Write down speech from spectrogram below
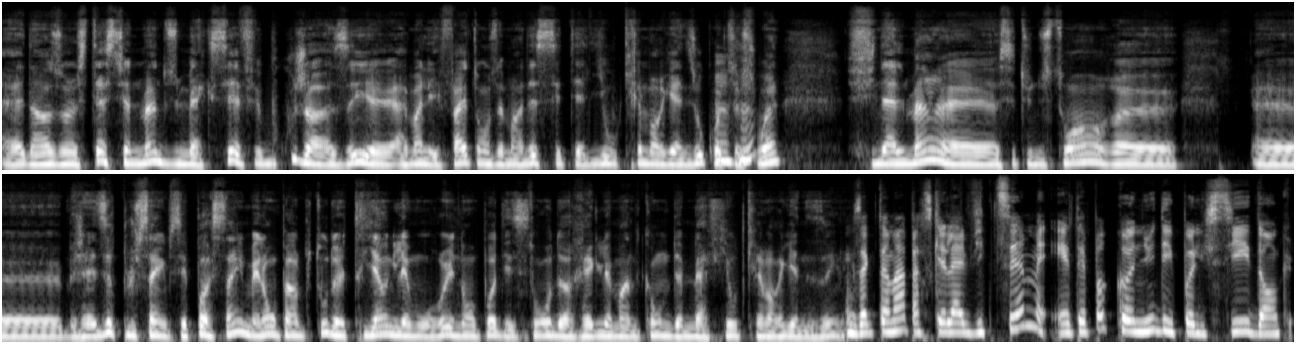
euh, dans un stationnement du Maxi, elle fait beaucoup jaser avant les fêtes. On se demandait si c'était lié au crime organisé ou quoi que ce mm-hmm. soit. Finalement, c'est une histoire euh, ben, j'allais dire plus simple. C'est pas simple, mais là, on parle plutôt d'un triangle amoureux et non pas des histoires de règlement de compte de mafia ou de crime organisé. Exactement, parce que la victime était pas connue des policiers. Donc,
